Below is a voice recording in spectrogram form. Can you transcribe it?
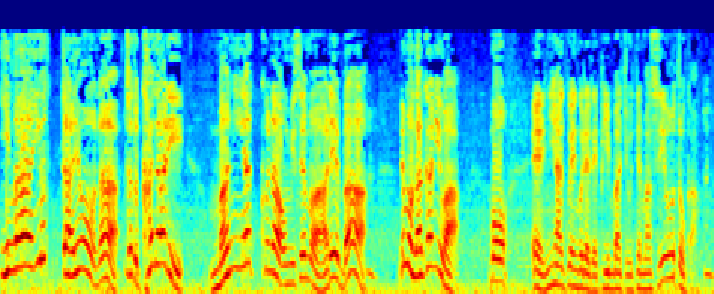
今言ったような、ちょっとかなりマニアックなお店もあればうん、でも中には、もう、えー200円ぐらいでピンバッジ売ってますよとか、うん。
